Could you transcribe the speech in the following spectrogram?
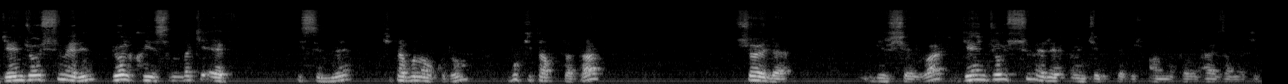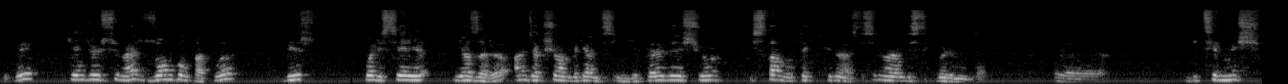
Gencoy Sümer'in Göl Kıyısındaki Ev isimli kitabını okudum. Bu kitapta da şöyle bir şey var. Gencoy Sümer'i öncelikle bir anlatalım her zamanki gibi. Gencoy Sümer Zonguldaklı bir polisiye yazarı ancak şu anda kendisi İngiltere'de yaşıyor. İstanbul Teknik Üniversitesi Mühendislik bölümünde e, bitirmiş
